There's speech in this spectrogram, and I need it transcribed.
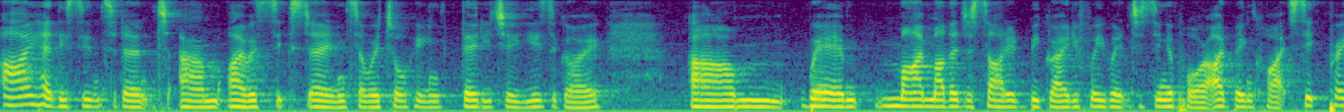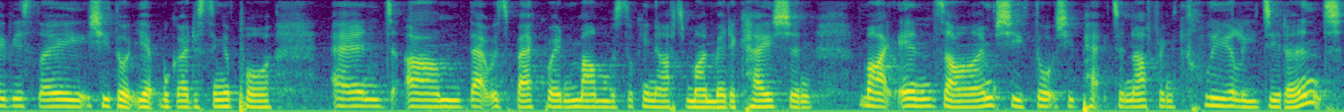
I had this incident, um, I was 16, so we're talking 32 years ago, um, where my mother decided it'd be great if we went to Singapore. I'd been quite sick previously. She thought, yep, we'll go to Singapore. And um, that was back when mum was looking after my medication. My enzyme, she thought she packed enough and clearly didn't.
